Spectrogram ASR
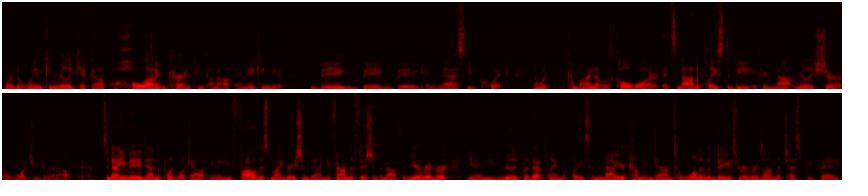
where the wind can really kick up, a whole lot of current can come out, and it can get big, big, big, and nasty quick. And with combine that with cold water, it's not a place to be if you're not really sure of what you're doing out there. So now you made it down to Point Lookout. You know, you followed this migration down. You found the fish at the mouth of your river. You know, and you really put that plan into place. And now you're coming down to one of the biggest rivers on the Chesapeake Bay,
